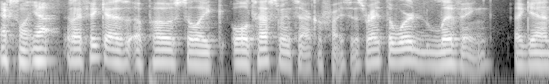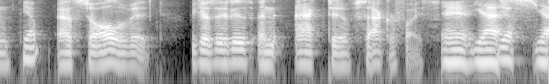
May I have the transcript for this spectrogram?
excellent yeah And I think as opposed to like Old Testament sacrifices, right? The word living again Yep. adds to all of it because it is an active sacrifice. Eh, yes Yes. yeah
